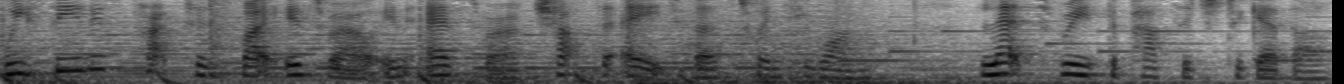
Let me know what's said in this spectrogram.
We see this practice by Israel in Ezra chapter 8, verse 21. Let's read the passage together.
